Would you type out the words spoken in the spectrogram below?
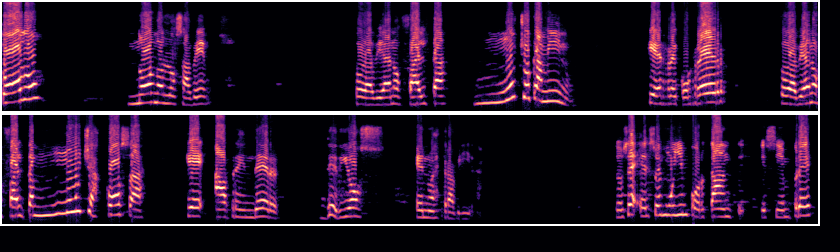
todo no nos lo sabemos. Todavía nos falta mucho camino que recorrer, todavía nos faltan muchas cosas que aprender de Dios en nuestra vida. Entonces, eso es muy importante, que siempre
